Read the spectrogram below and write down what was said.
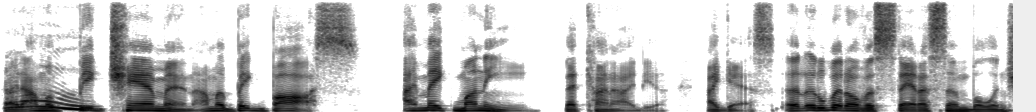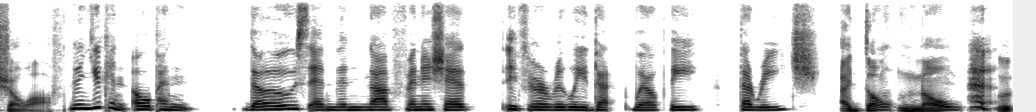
right? I'm a big chairman. I'm a big boss. I make money. That kind of idea, I guess. A little bit of a status symbol and show off. Then you can open those and then not finish it if you're really that wealthy, that rich. I don't know.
